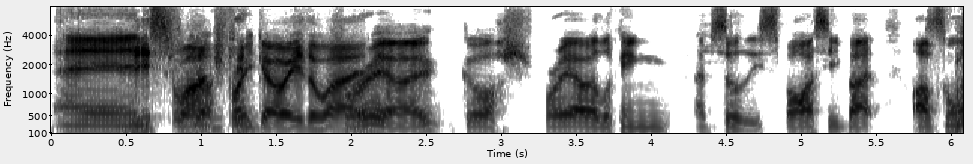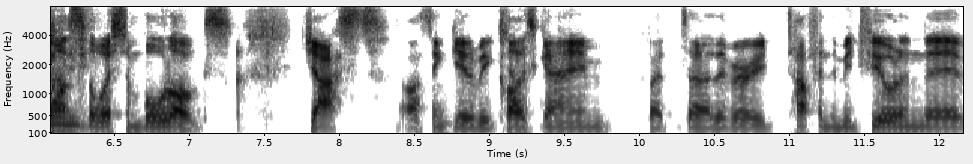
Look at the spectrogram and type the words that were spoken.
And This one gosh, can go either way. Freo, gosh, Freo are looking absolutely spicy, but I've gone the Western Bulldogs. Just, I think it'll be a close game, but uh, they're very tough in the midfield and they're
